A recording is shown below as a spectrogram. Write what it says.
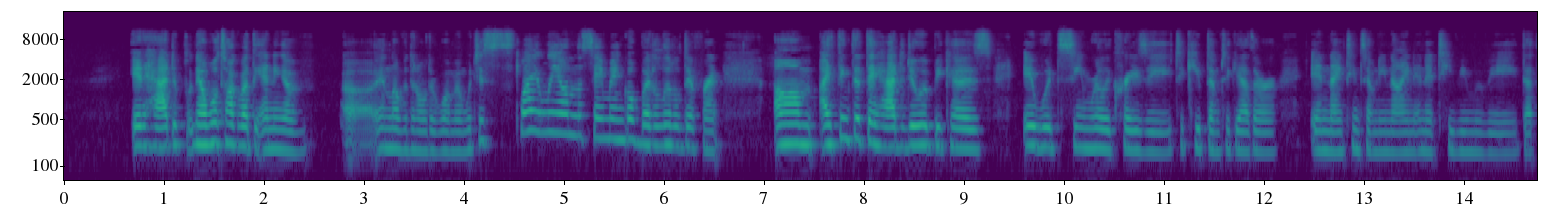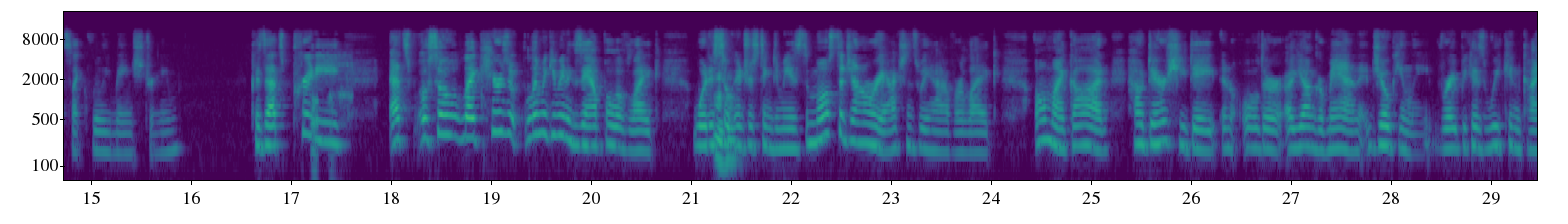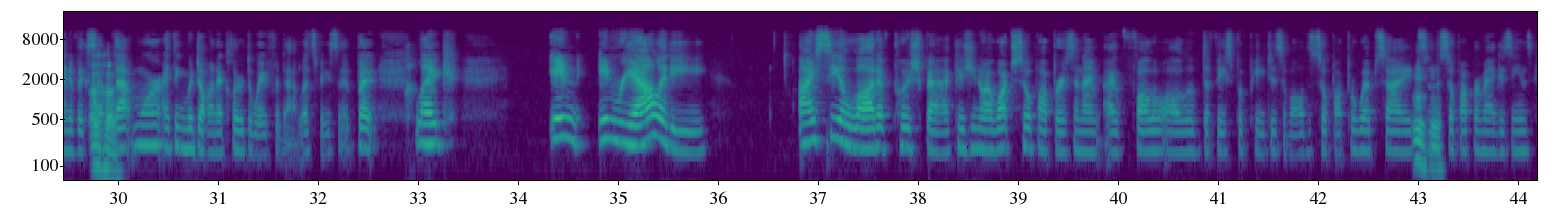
it had to. Now we'll talk about the ending of uh, In Love with an Older Woman, which is slightly on the same angle but a little different. Um, I think that they had to do it because it would seem really crazy to keep them together in 1979 in a TV movie that's like really mainstream. Because that's pretty. That's oh, so like here's a, let me give you an example of like what is so interesting to me is the most of the general reactions we have are like oh my god how dare she date an older a younger man jokingly right? Because we can kind of accept Uh-huh. that more. I think Madonna cleared the way for that let's face it. But like in in reality I see a lot of pushback because you know I watch soap operas and I, I follow all of the Facebook pages of all the soap opera websites and the soap opera magazines,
